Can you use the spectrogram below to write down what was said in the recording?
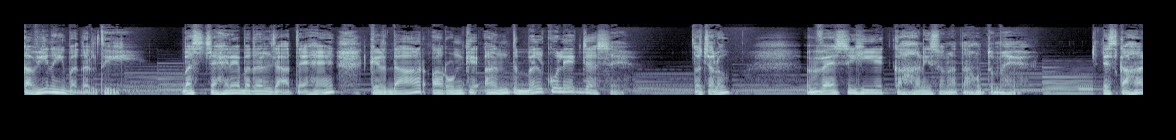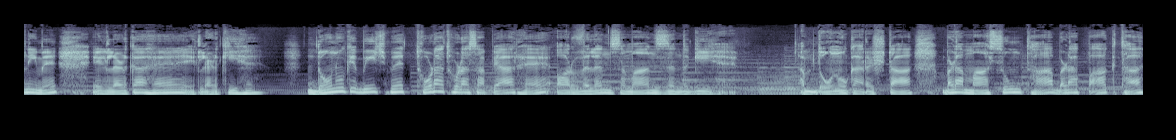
कभी नहीं बदलती। बस चेहरे बदल जाते हैं, किरदार और उनके अंत बिल्कुल एक जैसे। तो चलो, वैसी ही एक कहानी सुनाता हूँ तुम्हें। इस कहानी में एक लड़का है, एक लड़की है। दोनों के बीच में थोड़ा थोड़ा सा प्यार है और विलन समान ज़िंदगी है। अब दोनों का रिश्ता बड़ा मासूम था, बड़ा पाक था,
